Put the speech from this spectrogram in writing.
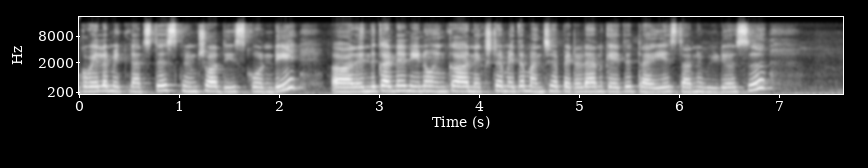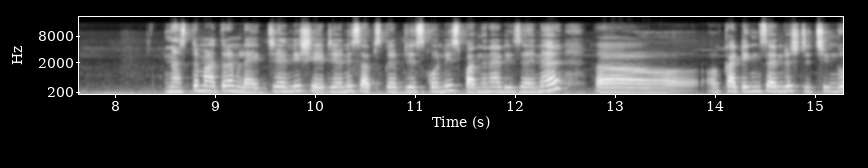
ఒకవేళ మీకు నచ్చితే స్క్రీన్ షాట్ తీసుకోండి. ఎందుకంటే నేను ఇంకా నెక్స్ట్ టైం అయితే మంచిగా పెట్టడానికి అయితే ట్రై చేస్తాను వీడియోస్. నచ్చితే మాత్రం లైక్ చేయండి షేర్ చేయండి సబ్స్క్రైబ్ చేసుకోండి. Spandana designer cuttings and stitching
